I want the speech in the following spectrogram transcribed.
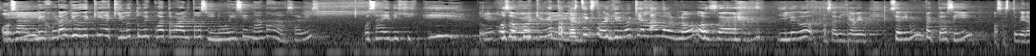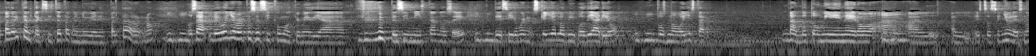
O sea, mejor a yo de que aquí lo tuve cuatro altos y no hice nada, ¿sabes? O sea, y dije. Qué o sea, ¿por qué me tocó este extranjero aquí al lado, no? O sea, y luego, o sea, dije, a ver, si a mí me impactó así, o sea, estuviera padre que al taxista también le hubiera impactado, ¿no? Ujú. O sea, luego yo me puse así como que media pesimista, no sé, Ujú. decir, bueno, es que yo lo vivo diario, Ujú. pues no voy a estar dando todo mi dinero a, al- al- estos señores, ¿no?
